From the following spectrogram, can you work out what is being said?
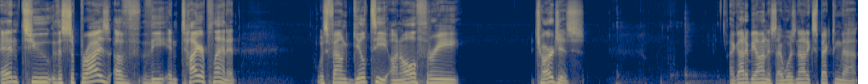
And to the surprise of the entire planet, was found guilty on all three charges. I got to be honest, I was not expecting that.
